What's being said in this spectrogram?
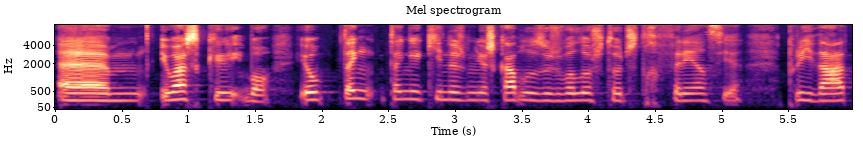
um, eu acho que, bom, eu tenho, tenho aqui nas minhas cábulas os valores todos de referência por idade.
